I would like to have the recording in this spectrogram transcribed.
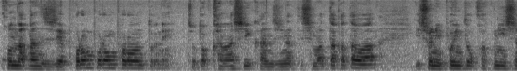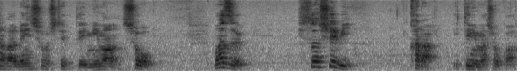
こんな感じでポロンポロンポロンとね、ちょっと悲しい感じになってしまった方は、一緒にポイントを確認しながら練習をしていってみましょう。まず、人差し指からいってみましょうか。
